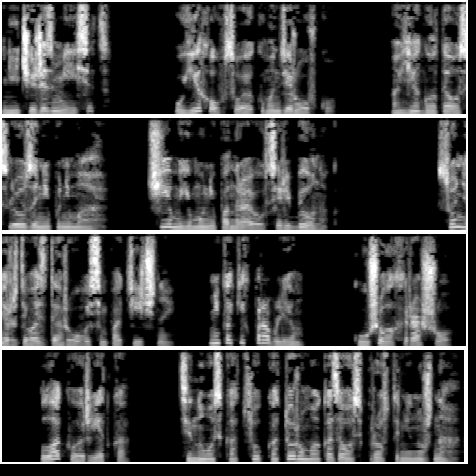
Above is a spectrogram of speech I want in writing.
ни через месяц. Уехал в свою командировку, а я глотала слезы, не понимая, чем ему не понравился ребенок. Соня родилась здоровой, симпатичной, никаких проблем, кушала хорошо, плакала редко, тянулась к отцу, которому оказалась просто не нужна.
